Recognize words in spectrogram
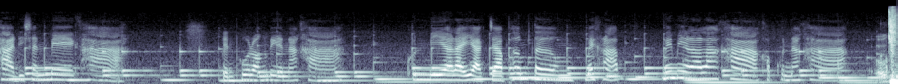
ค่ะดิฉันเมย์ค่ะ เป็นผู้ร้องเรียนนะคะ คุณมีอะไรอยากจะเพิ่มเติมไหมครับ ไม่มีแล้วล่ะค่ะ ขอบคุณนะคะ โอเค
